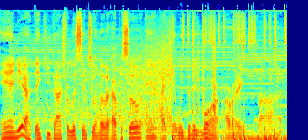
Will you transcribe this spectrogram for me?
And yeah, thank you guys for listening to another episode, and I can't wait to make more. All right, bye.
